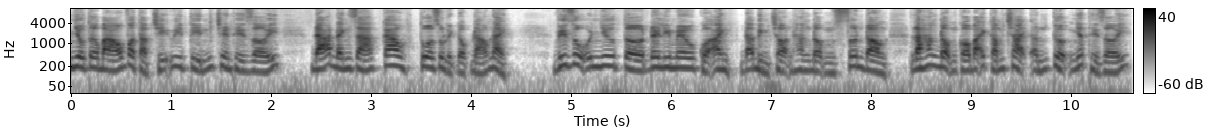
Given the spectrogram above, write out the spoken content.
Nhiều tờ báo và tạp chí uy tín trên thế giới đã đánh giá cao tour du lịch độc đáo này. Ví dụ như tờ Daily Mail của Anh đã bình chọn hang động Sơn Đòn là hang động có bãi cắm trại ấn tượng nhất thế giới.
